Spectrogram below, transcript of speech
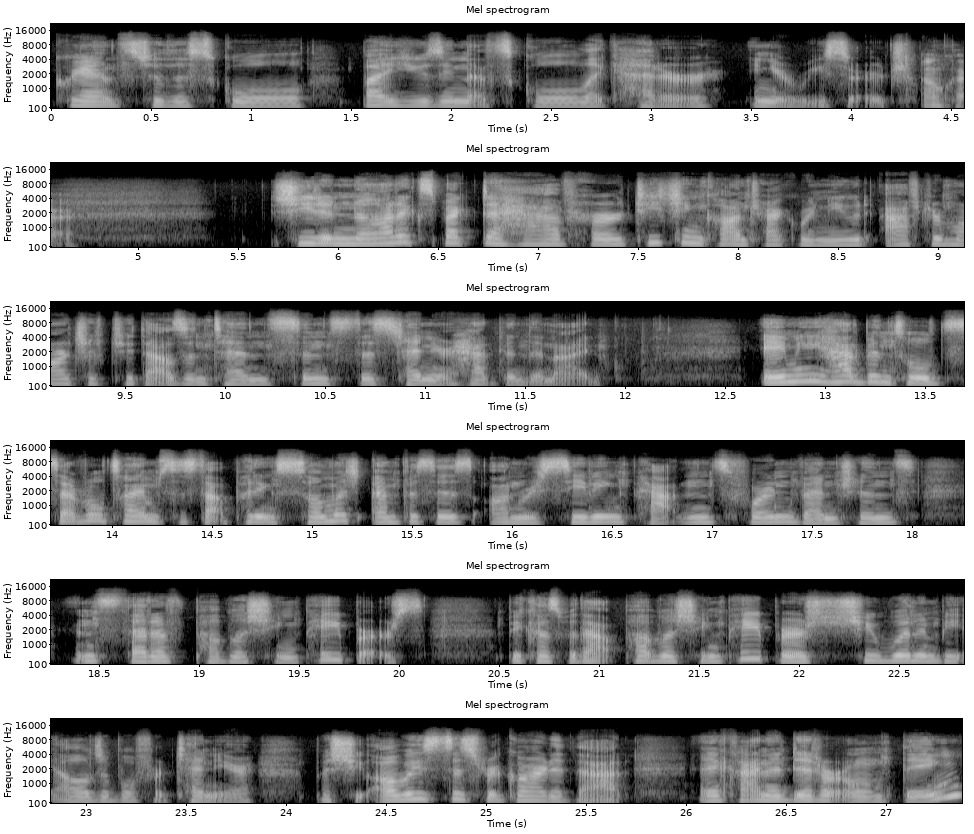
grants to the school, by using that school like header in your research. Okay. She did not expect to have her teaching contract renewed after March of 2010 since this tenure had been denied. Amy had been told several times to stop putting so much emphasis on receiving patents for inventions instead of publishing papers, because without publishing papers, she wouldn't be eligible for tenure. But she always disregarded that and kind of did her own thing.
